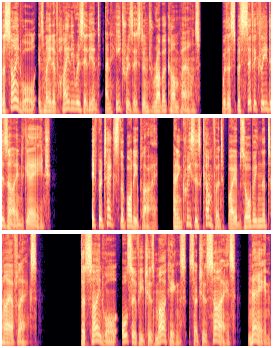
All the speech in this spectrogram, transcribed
The sidewall is made of highly resilient and heat-resistant rubber compounds with a specifically designed gauge. It protects the body ply and increases comfort by absorbing the tire flex. The sidewall also features markings such as size, name,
